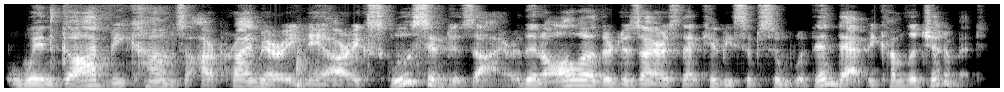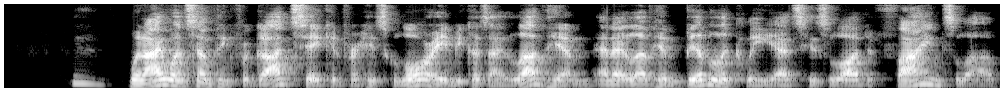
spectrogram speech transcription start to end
When God becomes our primary, nay, our exclusive desire, then all other desires that can be subsumed within that become legitimate. Hmm. When I want something for God's sake and for his glory, because I love him, and I love him biblically as his law defines love,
